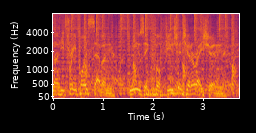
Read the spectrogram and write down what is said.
93.7. Music for future generation.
